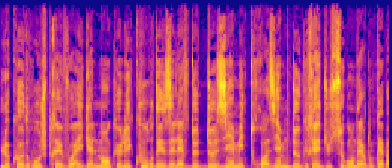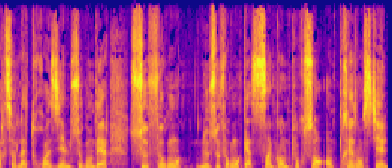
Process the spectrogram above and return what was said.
Le code rouge prévoit également que les cours des élèves de deuxième et troisième degré du secondaire, donc à partir de la troisième secondaire, ne se feront qu'à 50% en présentiel.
